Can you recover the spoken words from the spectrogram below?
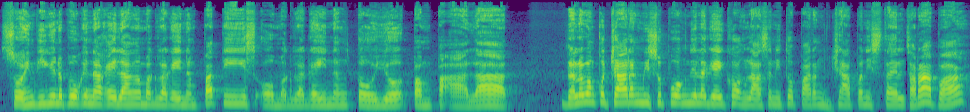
So hindi nyo na po kinakailangan maglagay ng patis o maglagay ng toyo pampaalat. Dalawang kutsarang miso po ang nilagay ko. Ang lasa nito parang Japanese style. Sarap ha?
